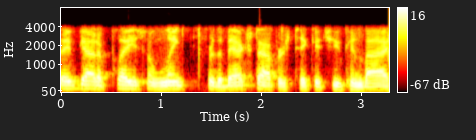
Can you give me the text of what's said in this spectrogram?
they've got a place, a link for the Backstoppers tickets you can buy.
